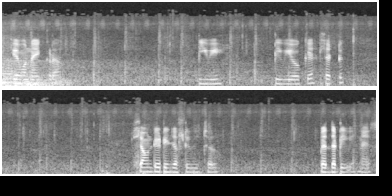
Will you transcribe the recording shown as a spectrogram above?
ఇంకేమున్నాయి ఇక్కడ? TV. TV okay set. Seventy eight inches TV ఇచ్చారు. పెద్ద టీవీ నైస్.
